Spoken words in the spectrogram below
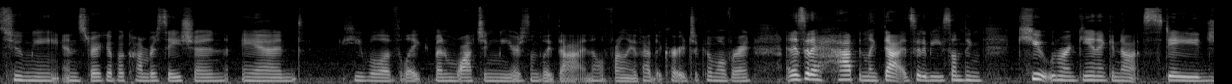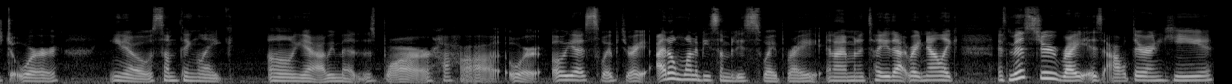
to me and strike up a conversation and he will have like been watching me or something like that and he'll finally have had the courage to come over and, and it's gonna happen like that. It's gonna be something cute and organic and not staged or you know something like oh yeah we met at this bar haha or oh yeah I swiped right. I don't want to be somebody's swipe right and i'm gonna tell you that right now like if mr right is out there and he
